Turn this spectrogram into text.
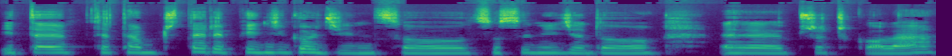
i te, te tam 4-5 godzin, co, co syn idzie do e, przedszkola,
